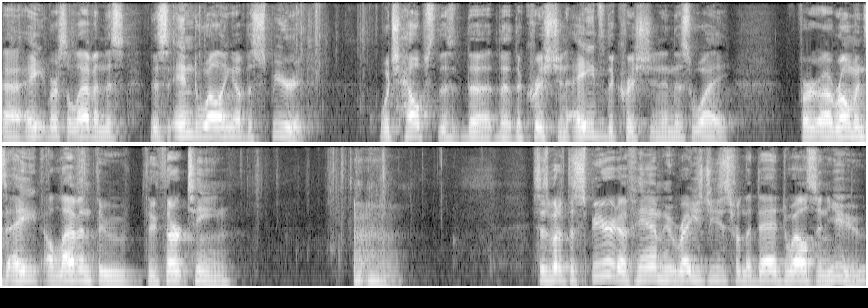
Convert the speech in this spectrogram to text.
uh, 8, verse 11, this, this indwelling of the Spirit, which helps the, the, the, the Christian, aids the Christian in this way. For uh, Romans 8, 11 through, through 13, says, But if the Spirit of him who raised Jesus from the dead dwells in you,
